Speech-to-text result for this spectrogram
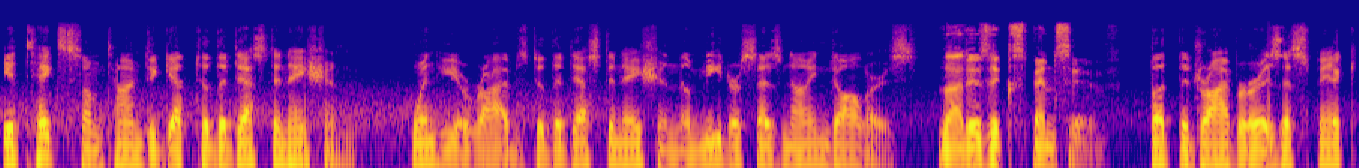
It takes some time to get to the destination. When he arrives to the destination the meter says $9. That is expensive. But the driver is a spick,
